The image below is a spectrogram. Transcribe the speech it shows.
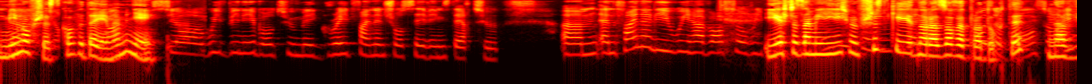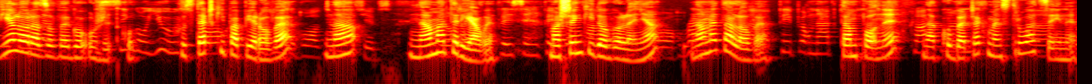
mimo wszystko, wydajemy mniej. Um, I jeszcze zamieniliśmy wszystkie jednorazowe produkty na wielorazowego użytku. Chusteczki papierowe na, na materiały, maszynki do golenia na metalowe, tampony na kubeczek menstruacyjny.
